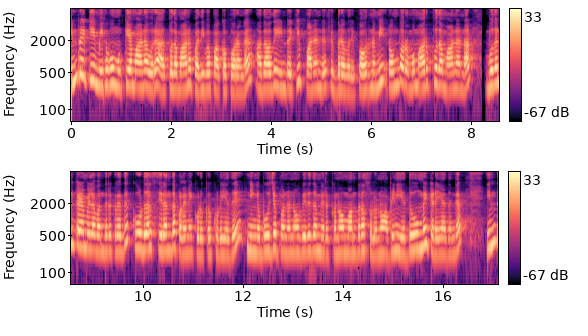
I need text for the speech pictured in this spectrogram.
இன்றைக்கு மிகவும் முக்கியமான ஒரு அற்புதமான பதிவை பார்க்க போகிறோங்க அதாவது இன்றைக்கு பன்னெண்டு பிப்ரவரி பௌர்ணமி. ரொம்ப ரொம்ப அற்புதமான நாள். புதன்கிழமையில் வந்திருக்கிறது. கூடுதல் சிறந்த பலனை கொடுக்கக்கூடியது. நீங்கள் பூஜை பண்ணணும் விரதம் இருக்கணும் மந்திரம் சொல்லணும் அப்படின்னு எதுவுமே கிடையாதுங்க. இந்த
